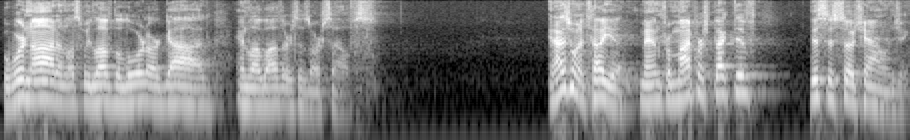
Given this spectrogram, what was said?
but we're not unless we love the Lord our God and love others as ourselves. And I just want to tell you, man, from my perspective, this is so challenging.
